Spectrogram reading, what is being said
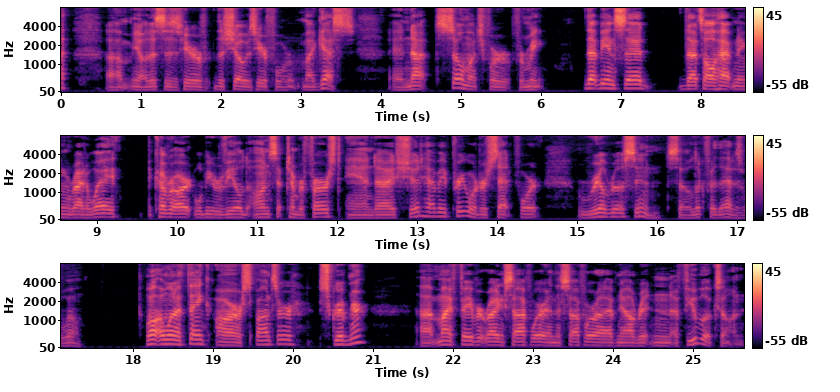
um, you know, this is here the show is here for my guests and not so much for for me. That being said, that's all happening right away. The cover art will be revealed on September 1st, and I should have a pre order set for it real, real soon. So look for that as well. Well, I want to thank our sponsor, Scrivener, uh, my favorite writing software, and the software I've now written a few books on,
